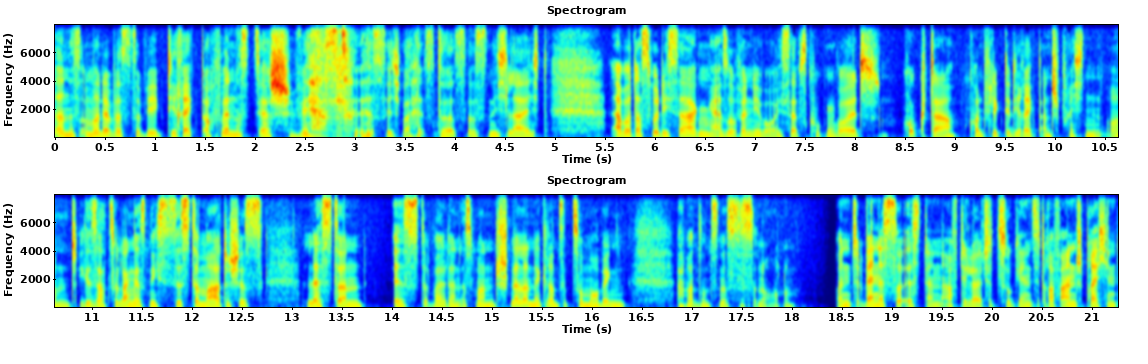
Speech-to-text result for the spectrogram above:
dann ist immer der beste Weg direkt, auch wenn es der schwerste ist. Ich weiß das, ist nicht leicht. Aber das würde ich sagen, also wenn ihr bei euch selbst gucken wollt, guckt da, Konflikte direkt ansprechen und wie gesagt, solange es nicht systematisches Lästern ist, weil dann ist man schnell an der Grenze zum Mobbing. Aber ansonsten ist es in Ordnung. Und wenn es so ist, dann auf die Leute zugehen, sie darauf ansprechen.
